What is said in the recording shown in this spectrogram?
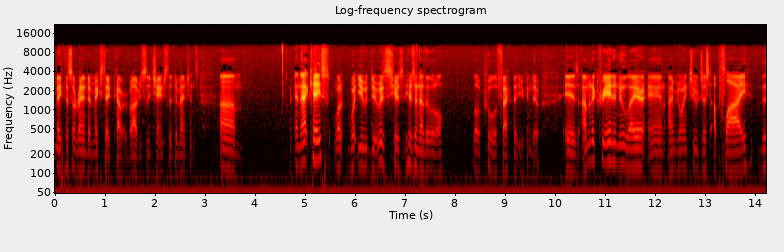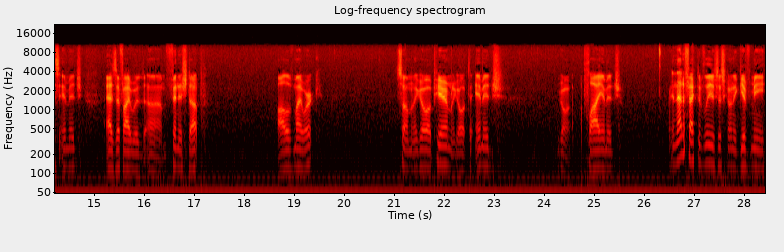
make this a random mixtape cover, but obviously change the dimensions. Um, in that case, what what you would do is here's here's another little little cool effect that you can do is I'm to create a new layer and I'm going to just apply this image as if I would um, finished up all of my work. So I'm going to go up here, I'm going to go up to image, I'm going to apply image, and that effectively is just going to give me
